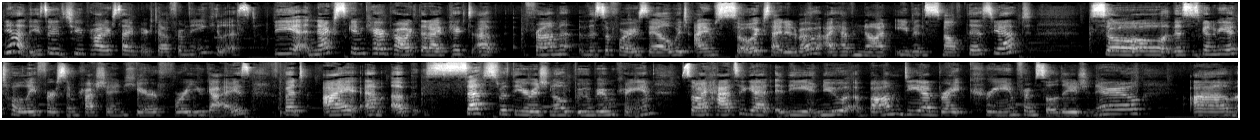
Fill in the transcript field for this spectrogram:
yeah, these are the two products I picked up from the Inkey List. The next skincare product that I picked up from the Sephora sale, which I am so excited about. I have not even smelt this yet. So this is going to be a totally first impression here for you guys, but I am obsessed with the original Bum Bum Cream. So I had to get the new Bom Dia Bright Cream from Sol de Janeiro. Um,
